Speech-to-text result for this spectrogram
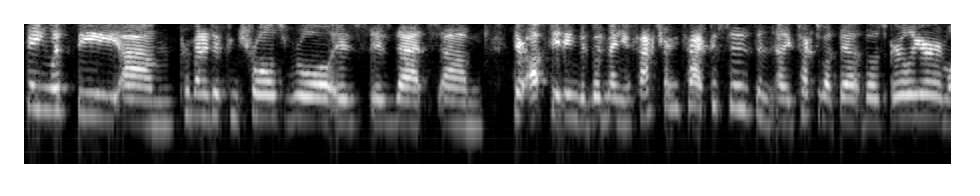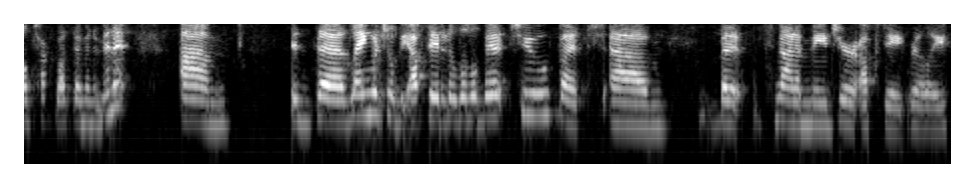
thing with the um, preventative controls rule is, is that um, they're updating the good manufacturing practices, and I talked about those earlier, and we'll talk about them in a minute. Um, the language will be updated a little bit too, but um, but it's not a major update really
